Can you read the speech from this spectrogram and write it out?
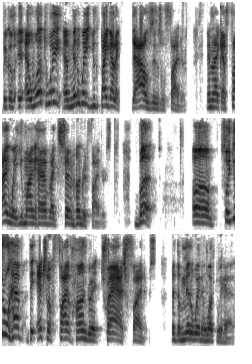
because at welterweight and middleweight you probably got like thousands of fighters, and like at flyweight you might have like seven hundred fighters, but um so you don't have the extra five hundred trash fighters that the middleweight and welterweight has.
